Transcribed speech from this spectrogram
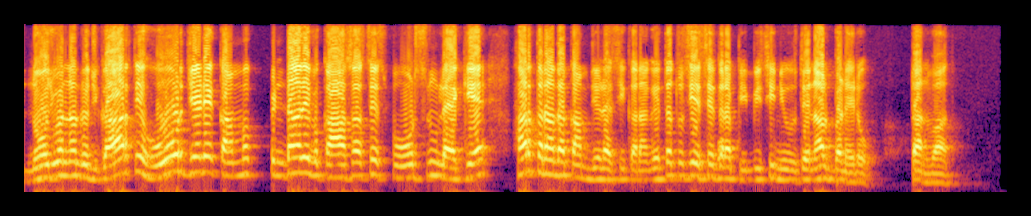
ਨੌਜਵਾਨਾਂ ਨੂੰ ਰੁਜ਼ਗਾਰ ਤੇ ਹੋਰ ਜਿਹੜੇ ਕੰਮ ਪਿੰਡਾਂ ਦੇ ਵਿਕਾਸ ਵਾਸਤੇ ਸਪੋਰਟਸ ਨੂੰ ਲੈ ਕੇ ਹੈ ਹਰ ਤਰ੍ਹਾਂ ਦਾ ਕੰਮ ਜਿਹੜਾ ਅਸੀਂ ਕਰਾਂਗੇ, ਤਾਂ ਤੁਸੀਂ ਇਸੇ ਤਰ੍ਹਾਂ ਪੀਬੀਸੀ ਨਿਊਜ਼ ਦੇ ਨਾਲ ਬਣੇ ਰਹੋ। ਧੰਨਵਾਦ।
